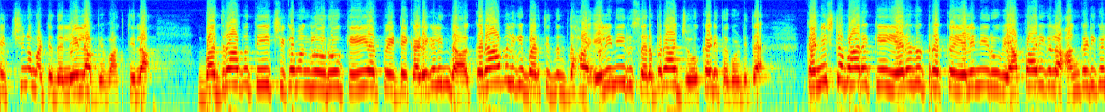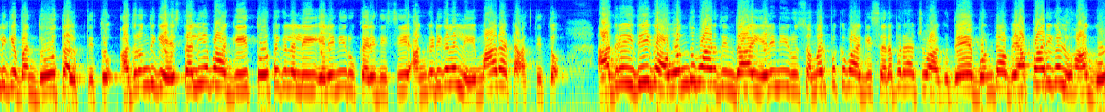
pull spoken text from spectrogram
ಹೆಚ್ಚಿನ ಮಟ್ಟದಲ್ಲಿ ಲಭ್ಯವಾಗ್ತಿಲ್ಲ. ಭದ್ರಾವತಿ, ಚಿಕ್ಕಮಗಳೂರು ಕೆಆರ್ಪೇಟೆ ಕಡೆಗಳಿಂದ ಕರಾವಳಿಗೆ ಬರ್ತಿದ್ದಂತಹ ಎಲೆನೀರು ಸರಬರಾಜು ಕಡಿತಗೊಂಡಿದೆ. ಕನಿಷ್ಠ ವಾರಕ್ಕೆ ಎರಡು ಟ್ರಕ್ ಎಲೆನೀರು ವ್ಯಾಪಾರಿಗಳ ಅಂಗಡಿಗಳಿಗೆ ಬಂದು ತಲುಪ್ತಿತ್ತು. ಅದರೊಂದಿಗೆ ಸ್ಥಳೀಯವಾಗಿ ತೋಟಗಳಲ್ಲಿ ಎಲೆನೀರು ಖರೀದಿಸಿ ಅಂಗಡಿಗಳಲ್ಲಿ ಮಾರಾಟ ಆಗ್ತಿತ್ತು. ಆದರೆ ಇದೀಗ ಒಂದು ವಾರದಿಂದ ಎಲೆನೀರು ಸಮರ್ಪಕವಾಗಿ ಸರಬರಾಜು ಆಗದೆ, ಬೊಂಡ ವ್ಯಾಪಾರಿಗಳು ಹಾಗೂ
